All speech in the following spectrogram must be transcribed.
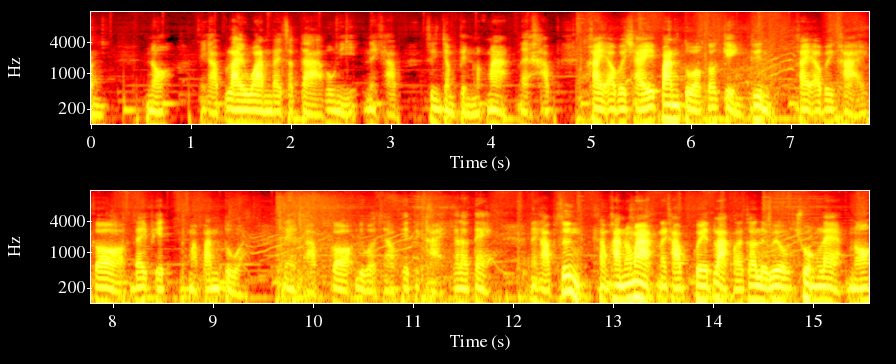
รเนาะนะครับรายวันรายสัปดาห์พวกนี้นะครับซึ่งจำเป็นมากๆนะครับ ใครเอาไปใช้ปั้นตัวก็เก่งขึ้น ใครเอาไปขายก็ได้เพชรมาปั้นตัว นะครับก็หรือว่าจะเอาเพชรไปขายก็แล้วแต่นะครับซึ่งสำคัญมากๆนะครับเควสหลักแล้วก็เลเวลช่วงแรกเนาะ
